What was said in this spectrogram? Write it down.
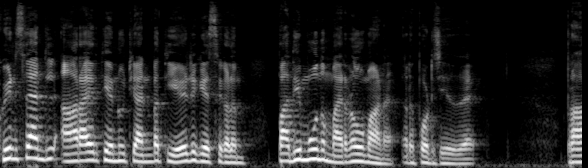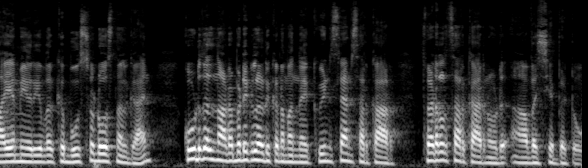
ക്വീൻസ്ലാൻഡിൽ ആറായിരത്തി എണ്ണൂറ്റി അൻപത്തി ഏഴ് കേസുകളും പതിമൂന്ന് മരണവുമാണ് റിപ്പോർട്ട് ചെയ്തത്. പ്രായമേറിയവർക്ക് ബൂസ്റ്റർ ഡോസ് നൽകാൻ കൂടുതൽ നടപടികൾ എടുക്കണമെന്ന് ക്വീൻസ്ലാൻഡ് സർക്കാർ ഫെഡറൽ സർക്കാരിനോട് ആവശ്യപ്പെട്ടു.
